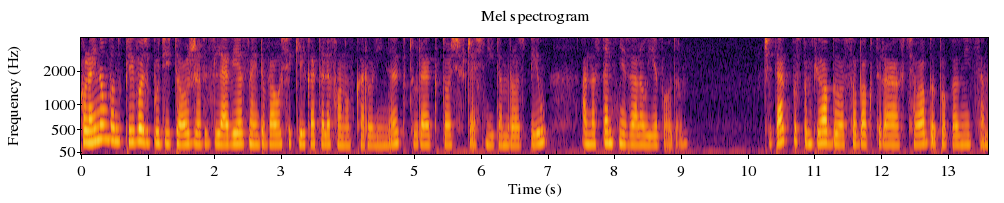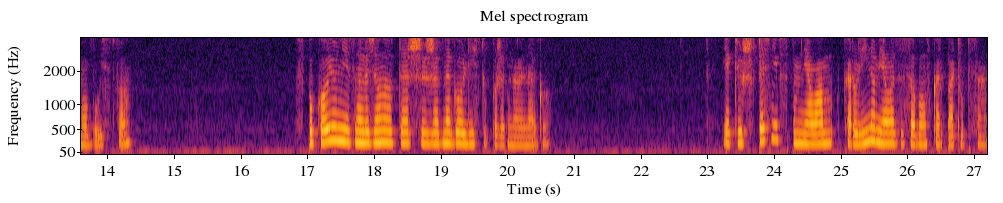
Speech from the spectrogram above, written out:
Kolejną wątpliwość budzi to, że w zlewie znajdowało się kilka telefonów Karoliny, które ktoś wcześniej tam rozbił, a następnie zalał je wodą. Czy tak postąpiłaby osoba, która chciałaby popełnić samobójstwo? W pokoju nie znaleziono też żadnego listu pożegnalnego. Jak już wcześniej wspomniałam, Karolina miała ze sobą w karpaczu psa.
